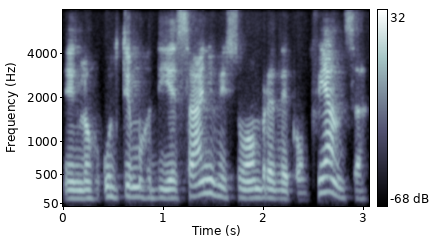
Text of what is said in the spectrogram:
en los últimos 10 años y su hombre de confianza.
